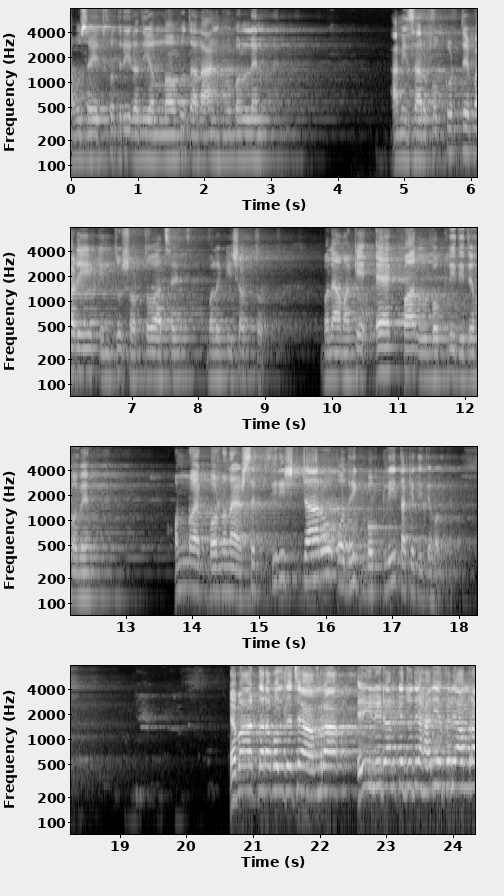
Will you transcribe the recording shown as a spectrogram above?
আবু সাইদ খুদরি রাজি আল্লাহ আনহু বললেন, আমি ঝাড়ফুঁক করতে পারি, কিন্তু শর্ত আছে। বলে, কি শর্ত? বলে, আমাকে এক পাল বকরি দিতে হবে। অন্য এক বর্ণনায় আসছে, তিরিশটারও অধিক বকরি তাকে দিতে হবে। এবার তারা বলতেছে, আমরা এই লিডারকে যদি হারিয়ে ফেলে, আমরা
